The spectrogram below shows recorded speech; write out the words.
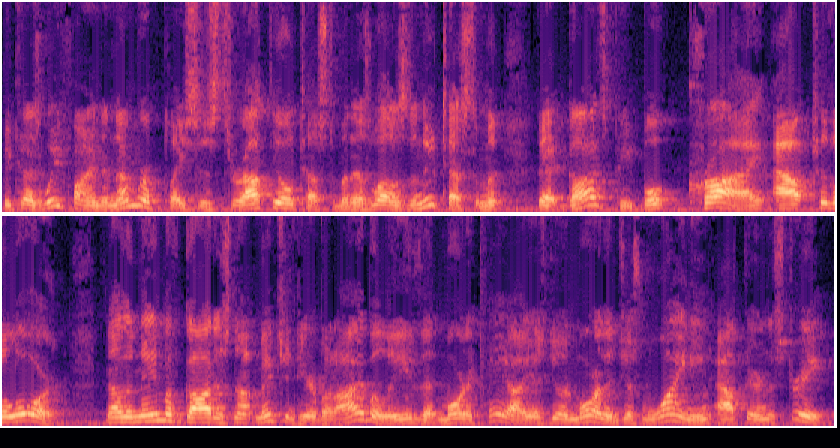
because we find a number of places throughout the Old Testament as well as the New Testament that God's people cry out to the Lord. Now, the name of God is not mentioned here, but I believe that Mordecai is doing more than just whining out there in the street.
